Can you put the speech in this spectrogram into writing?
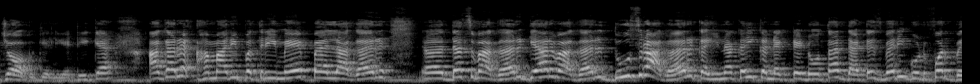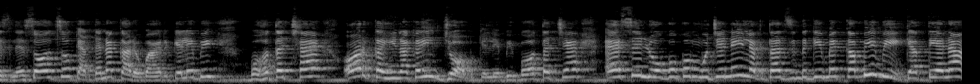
जॉब के लिए, ठीक है? अगर हमारी पत्री में पहला घर दसवा घर, ग्यारहवा घर, दूसरा घर कहीं ना कहीं कनेक्टेड होता है that is very good for business also कहते हैं ना, कारोबार के लिए भी बहुत अच्छा है, और कहीं ना कहीं जॉब के लिए भी बहुत अच्छा है। ऐसे लोगों को मुझे नहीं लगता लगता ज़िंदगी में कभी भी, कहते हैं ना,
